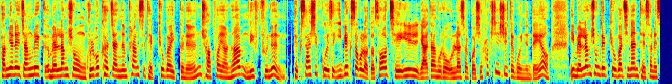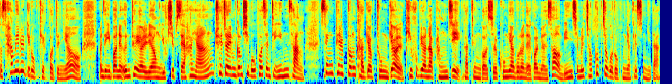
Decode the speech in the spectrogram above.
반면에 장르크 멜랑숑 굴복하지 않는 프랑스 대표가 이끄는 좌파 연합 니프는 149에서 200석을 얻어서 제1야당으로 올라설 것이 확실시되고 있는데요. 이 멜랑숑 대표가 지난 대선에서 3위를 기록했거든요. 그런데 이번에 은퇴 연령 60세 하향, 최저임금 15% 인상, 생필품 가격 동결, 기후변화 방지 같은 것을 공약으로 내걸면서 민심을 적극적으로 공략했습니다.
